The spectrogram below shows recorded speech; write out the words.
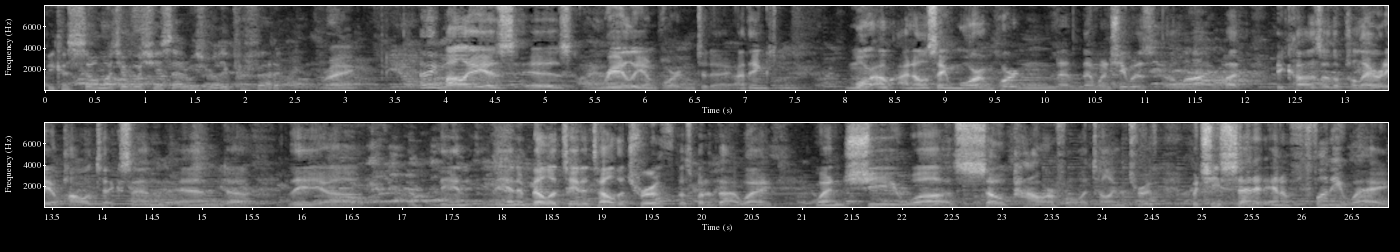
Because so much of what she said was really prophetic. Right. I think Molly is is really important today. I think more I don't say more important than, than when she was alive, but because of the polarity of politics and and uh, the uh, the, in, the inability to tell the truth. Let's put it that way. When she was so powerful at telling the truth, but she said it in a funny way,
